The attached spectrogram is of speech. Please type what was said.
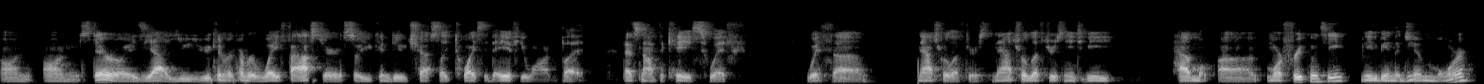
on on steroids, yeah, you you can recover way faster. So you can do chest like twice a day if you want. But that's not the case with with uh, natural lifters. Natural lifters need to be have uh, more frequency, need to be in the gym more,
